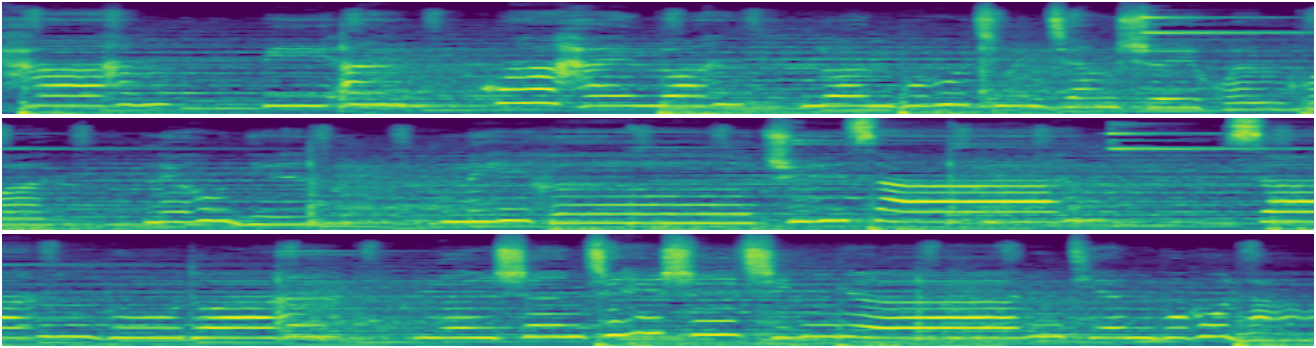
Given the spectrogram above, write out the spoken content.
叹彼岸花还乱，乱不尽江水缓缓流年，聚散，散不断。人生几世情缘，天不老，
